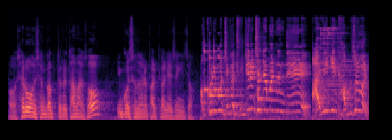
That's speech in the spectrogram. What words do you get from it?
어, 새로운 생각들을 담아서 인권 선언을 발표할 예정이죠. 아 그리고 제가 주제를 찾아봤는데 아이에겐 감성을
